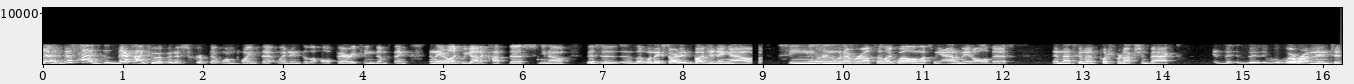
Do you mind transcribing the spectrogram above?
there this had there had to have been a script at one point that went into the whole fairy kingdom thing and they were like we got to cut this you know this is when they started budgeting out scenes and whatever else they're like well unless we animate all this then that's going to push production back the, the, we're running into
